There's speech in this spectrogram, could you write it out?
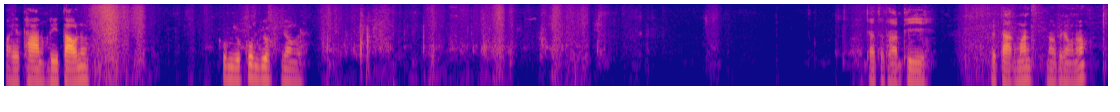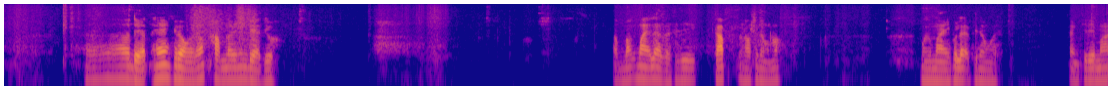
มาเห็ดทานพอดีเตาหนึงกุ้มอยู่กุ้มอยู่พี่น้องเลย จัดสถานที่ไปตากมันเนาะพี่น้องเนาะแดดแห้งพี่น้องเลยเนาะคำอะไรยังแดดอยู่อับมักไม้แล้วก็ที่กลับเนาะพี่น้องเนาะมือไม้พุ่นแหละพี่น้องเลยแต่งที่ได้ไม้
